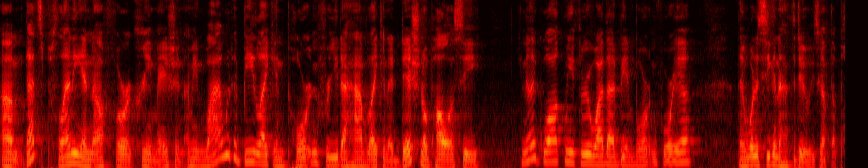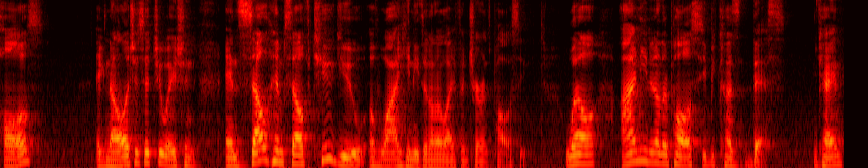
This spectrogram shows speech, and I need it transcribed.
um, that's plenty enough for a cremation. I mean, why would it be like important for you to have like an additional policy? Can you like walk me through why that'd be important for you? Then what is he gonna have to do? He's gonna have to pause, acknowledge his situation, and sell himself to you of why he needs another life insurance policy. Well, I need another policy because this. Okay?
